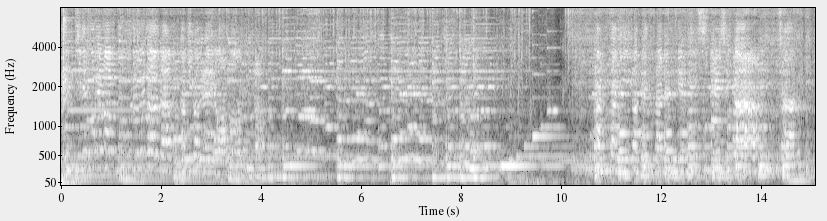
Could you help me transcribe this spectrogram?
흠지는 노래만 부르다가 강아지가 되어버린다. 강아지가 된다는 게 무슨 뜻일까? 작은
